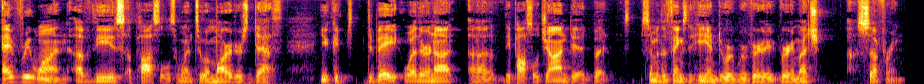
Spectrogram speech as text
Every one of these apostles went to a martyr's death. You could debate whether or not uh, the apostle John did, but some of the things that he endured were very, very much uh, suffering.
